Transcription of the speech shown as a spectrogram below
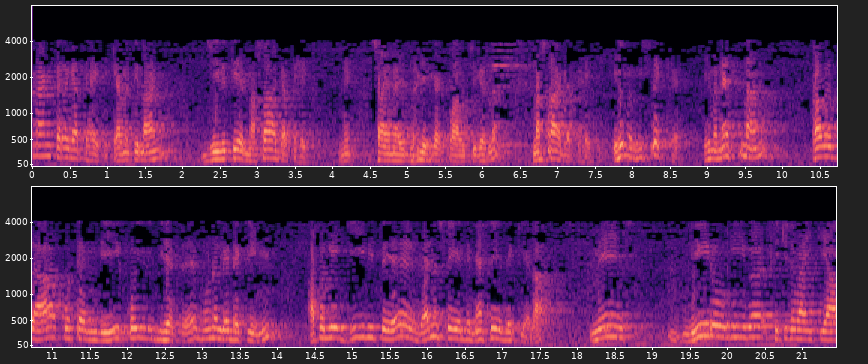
නම් කරගත හැකි. කැමති නම් ජීවිතය නසාගත හැකි. නේ? සයනයි වගේ එකක් පාවිච්චි කරලා නසාගත හැකි. එහෙම මිසක එහෙම නැත්නම් කවදා කොතෙන්දී කොයි විදිහට මොන ලෙඩකින් අපගේ ජීවිතය වෙනසේද නැසේද කියලා මේ නිරෝගීව සිටිනවයි කියා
